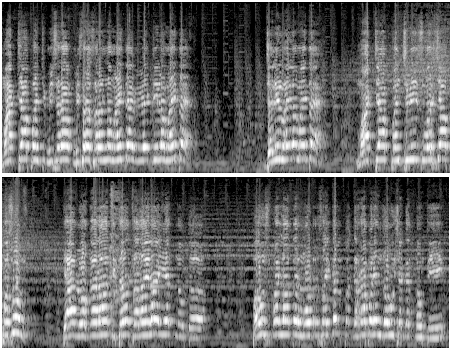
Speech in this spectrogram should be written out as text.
मागच्या पंच मिश्रा मिश्रा सरांना माहीत आहे विवेकजीला माहीत आहे जलील भाईला माहीत आहे. मागच्या पंचवीस वर्षापासून त्या लोकाला तिथं चालायला येत नव्हतं. पाऊस पडला तर मोटरसायकल प- घरापर्यंत जाऊ शकत नव्हती.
